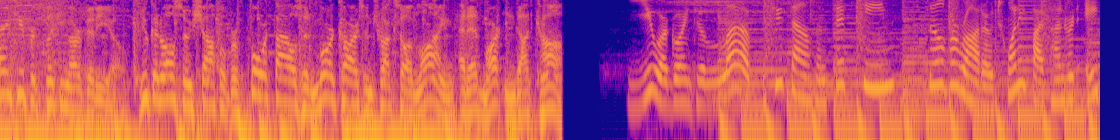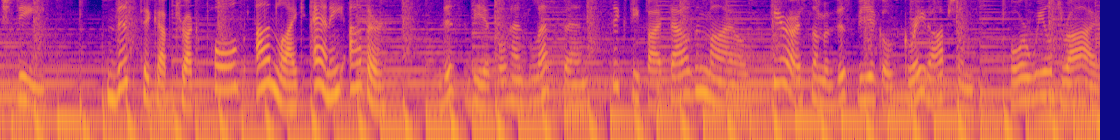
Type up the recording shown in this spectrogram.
Thank you for clicking our video. You can also shop over 4,000 more cars and trucks online at edmartin.com. You are going to love 2015 Silverado 2500 HD. This pickup truck pulls unlike any other. This vehicle has less than 65,000 miles. Here are some of this vehicle's great options. Four-wheel drive,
